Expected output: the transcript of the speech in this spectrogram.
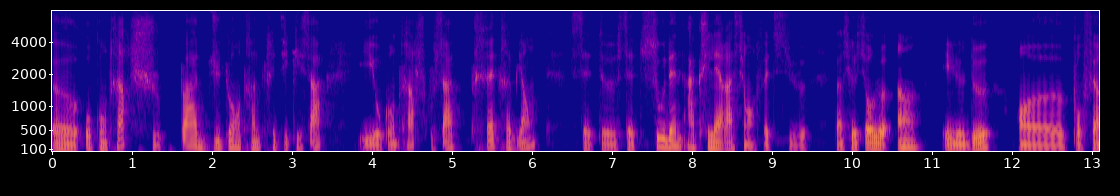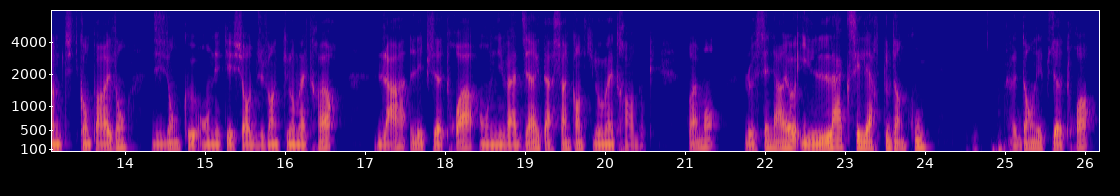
au contraire, je suis pas du tout en train de critiquer ça et au contraire, je trouve ça très, très bien cette, cette soudaine accélération, en fait, si tu veux. Parce que sur le 1 et le 2, pour faire une petite comparaison, disons qu'on était sur du 20 km/h. Là, l'épisode 3, on y va direct à 50 km/h. Donc, vraiment, le scénario, il accélère tout d'un coup dans l'épisode 3,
